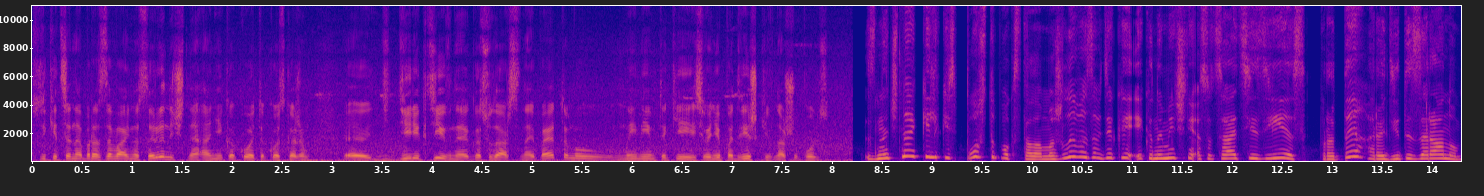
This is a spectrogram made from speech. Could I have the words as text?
все-таки ценообразование у нас рыночное, а не какое-то такое, скажем, э, д- директивное, государственное. И поэтому мы имеем такие сегодня подвижки в нашу пользу. Значна кількість поступок стала можлива завдяки економічній асоціації з ЄС. Проте радіти зарано.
